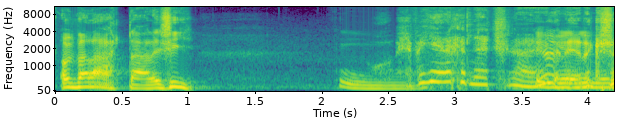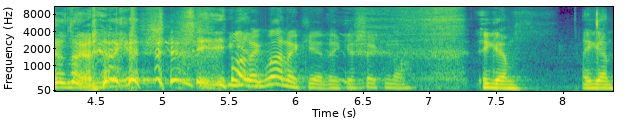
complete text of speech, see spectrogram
amit már láttál, és így, mi ilyeneket lehet csinálni? Igen, Nagyon érdekes, igen, ez nagyon érdekes. Vannak, vannak érdekesek, na. Igen. Igen.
